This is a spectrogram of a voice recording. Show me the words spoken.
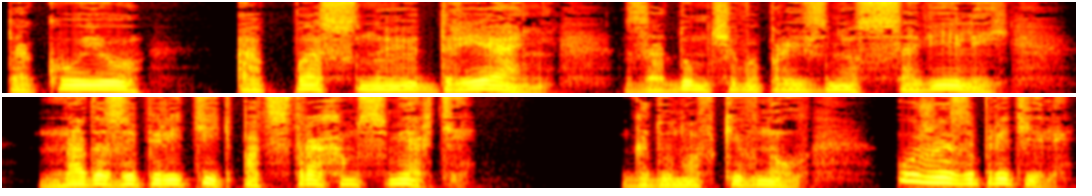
Такую опасную дрянь, задумчиво произнес Савелий, надо заперетить под страхом смерти. Годунов кивнул — уже запретили.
